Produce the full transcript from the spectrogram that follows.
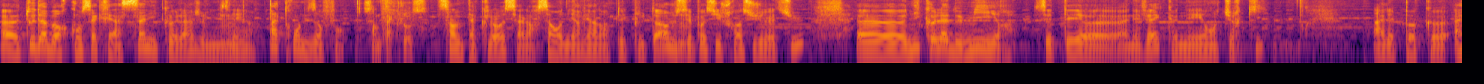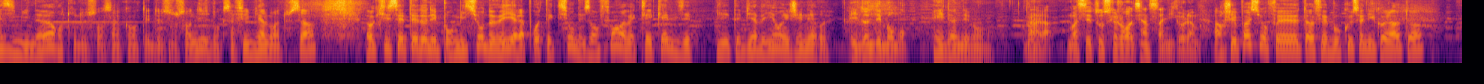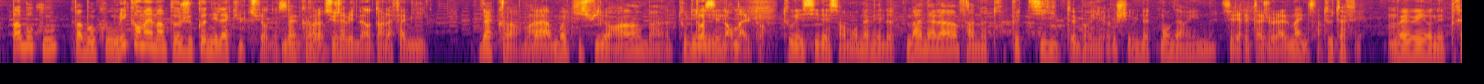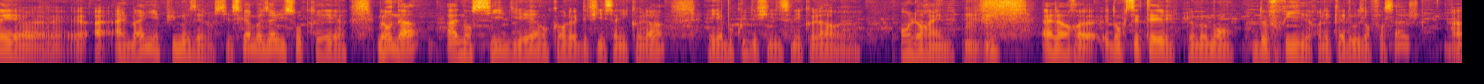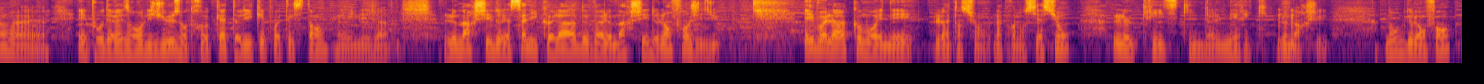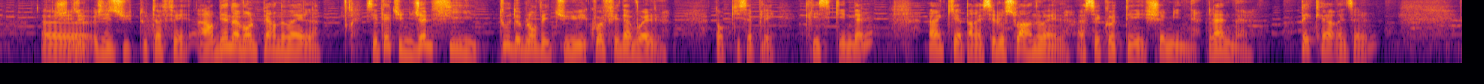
Euh, tout d'abord consacré à Saint-Nicolas, je le disais, Mm. un patron des enfants. Santa Claus. Santa Claus. Alors ça, on y reviendra peut-être plus tard. Je ne Mm. sais pas si je ferai un sujet là-dessus. Euh, Nicolas de Myre, c'était euh, un évêque né en Turquie à l'époque Asie mineure, entre 250 et 270, donc ça fait bien loin tout ça. Donc il s'était donné pour mission de veiller à la protection des enfants avec lesquels il est- il était bienveillant et généreux. Et il donne des bonbons. Et il donne des bonbons. Voilà. Moi, c'est tout ce que je retiens de Saint-Nicolas, moi. Alors je sais pas si on fait, t'as fait beaucoup Saint-Nicolas, toi Pas beaucoup. Pas beaucoup Mais quand même un peu, je connais la culture de Saint-Nicolas parce que j'avais dans, dans la famille. D'accord. Voilà. Bah, moi qui suis lorrain, bah, tous les Toi, c'est normal, toi. tous les 6 décembre, on avait notre manala, enfin notre petite brioche et notre mandarine. C'est l'héritage de l'Allemagne, ça. Tout à fait. Hmm. Oui, oui, on est très euh, à- Allemagne et puis Moselle aussi. Parce qu'à Moselle, ils sont très. euh, Mais on a à Nancy, il y a encore le défilé Saint-Nicolas et il y a beaucoup de défilés Saint-Nicolas euh, en Lorraine. Mhm. Alors, euh, donc c'était le moment d'offrir les cadeaux aux enfants sages. hein, euh, et pour des raisons religieuses, entre catholiques et protestants, et oui déjà, le marché de la Saint-Nicolas devint le marché de l'enfant Jésus. Et voilà comment est né, attention, la prononciation, le Chris Kindle Merrick, le Mhm. marché. Donc de l'enfant euh, Jésus. Jésus, tout à fait. Alors bien avant le Père Noël, c'était une jeune fille tout de blanc vêtue et coiffée d'un voile, donc qui s'appelait Chris Kindle, hein, qui apparaissait le soir à Noël. À ses côtés chemine l'âne Peckerhazel,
